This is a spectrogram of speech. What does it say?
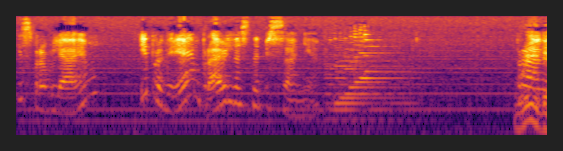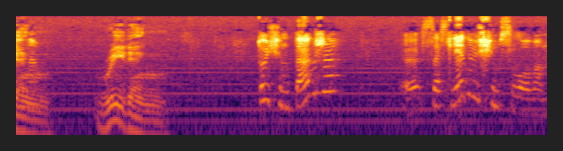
Исправляем и проверяем правильность написания. Правильно. Reading. Reading. Точно так же э, со следующим словом.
